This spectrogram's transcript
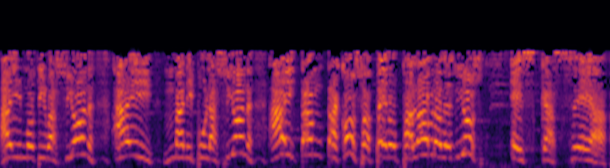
Hay motivación, hay manipulación, hay tanta cosa, pero palabra de Dios escasea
